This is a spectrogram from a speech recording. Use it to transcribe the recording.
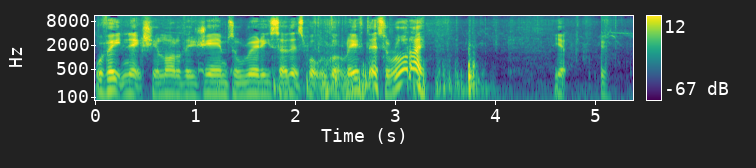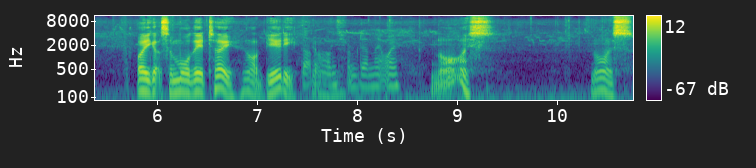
We've eaten actually a lot of these yams already, so that's what we've got left. That's alright, eh? Yep. Oh, you got some more there too. Oh, beauty. The other one's from down that way. Nice. Nice.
